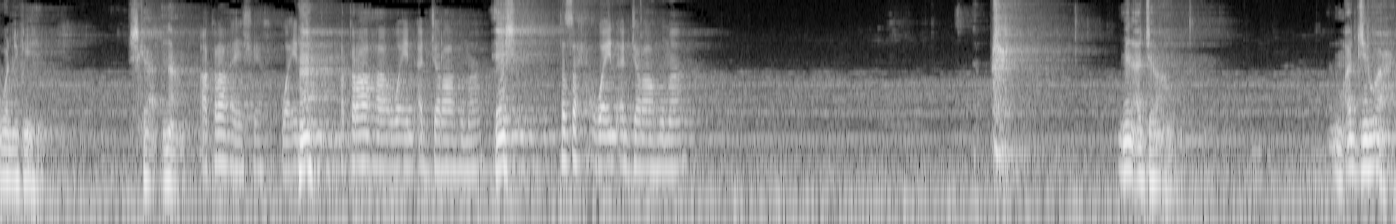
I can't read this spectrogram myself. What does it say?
هو اللي فيه إشكال. نعم. أقراها يا شيخ وإن ها؟ أقراها وإن أجراهما. إيش؟ تصح وإن أجراهما. من أجرهم؟ المؤجر واحد.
